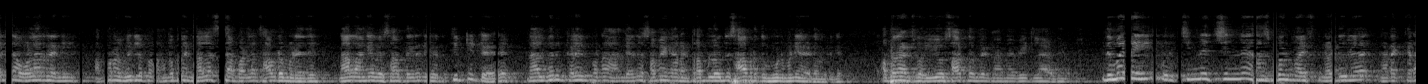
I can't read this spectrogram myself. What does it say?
என்ன வளர்ற நீ? அப்புறம் வீட்டில் போய் போய் நல்ல சாப்பாடுலாம் சாப்பிட முடியாது. நாலு அங்கே போய் சாப்பிட்டுக்கிறேன். இவர் திட்டிட்டு நாலு பேரும் கிளம்பி போனா அங்கே ஏதோ சமயக்காரன் ட்ரபிள் வந்து சாப்பிடுறதுக்கு மூணு மணி ஆகிடும் இருக்கு அப்புறம் ஐயோ சாப்பிட்டு போயிருக்காங்க வீட்டில் அப்படின்னு. இந்த மாதிரி ஒரு சின்ன சின்ன ஹஸ்பண்ட் ஒய்ஃப் நடுவில் நடக்கிற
